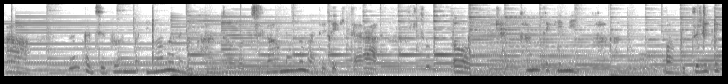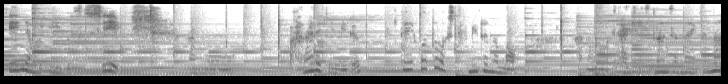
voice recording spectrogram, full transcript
かなんか自分の今までの感情と違うものが出てきたらちょっと客観的にあの、まあ、物理的にでもいいですしあの離れてみるっていうことをしてみるのもあの大切なんじゃないかな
